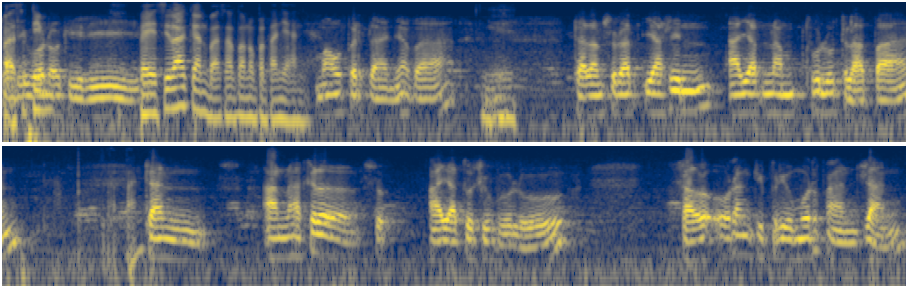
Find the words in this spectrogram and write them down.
Pak dari Setim. Wonogiri. Baik, silakan Pak Sartono pertanyaannya. Mau bertanya, Pak. Ye. Dalam surat Yasin ayat 68 8. dan Anakel ayat 70 kalau orang diberi umur panjang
